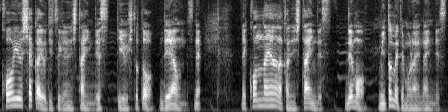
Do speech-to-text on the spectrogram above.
こういう社会を実現したいんですっていう人と出会うんですね。で、こんな世の中にしたいんです。でも、認めてもらえないんです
